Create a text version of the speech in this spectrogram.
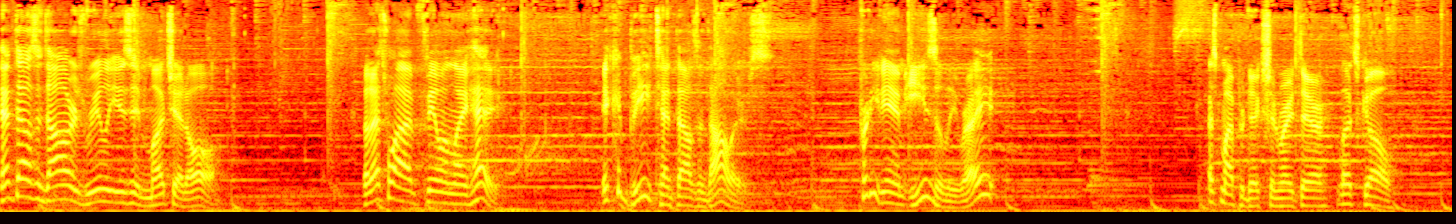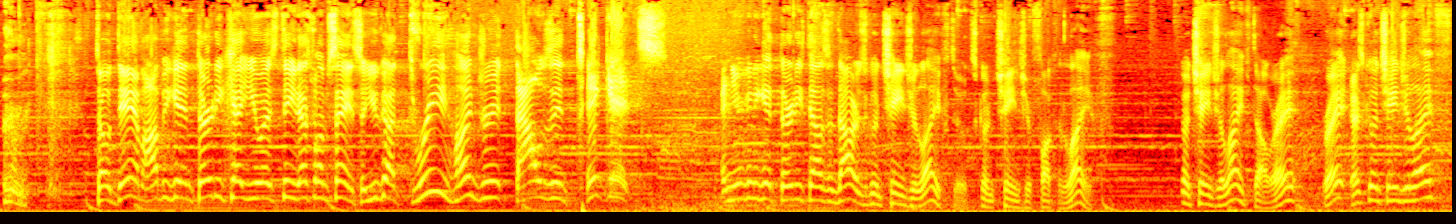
$10,000 really isn't much at all so that's why I'm feeling like, hey, it could be $10,000 pretty damn easily, right? That's my prediction right there. Let's go. so damn, I'll be getting 30k USD. That's what I'm saying. So you got 300,000 tickets, and you're gonna get $30,000. It's gonna change your life, dude. It's gonna change your fucking life. It's gonna change your life, though, right? Right? That's gonna change your life.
